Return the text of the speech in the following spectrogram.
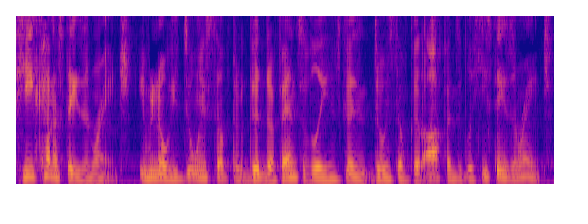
he kind of stays in range, even though he's doing stuff good defensively. He's doing stuff good offensively. He stays in range.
